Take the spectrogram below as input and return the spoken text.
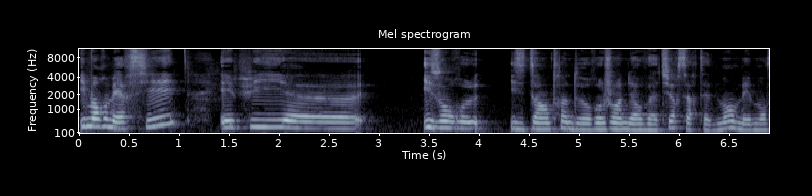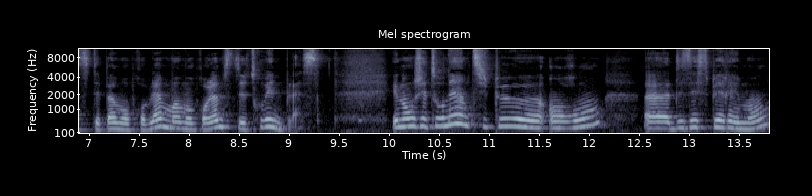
ils m'ont remercié. Et puis, ils, ils étaient en train de rejoindre leur voiture, certainement. Mais bon, c'était pas mon problème. Moi, mon problème, c'était de trouver une place. Et donc, j'ai tourné un petit peu en rond, désespérément.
